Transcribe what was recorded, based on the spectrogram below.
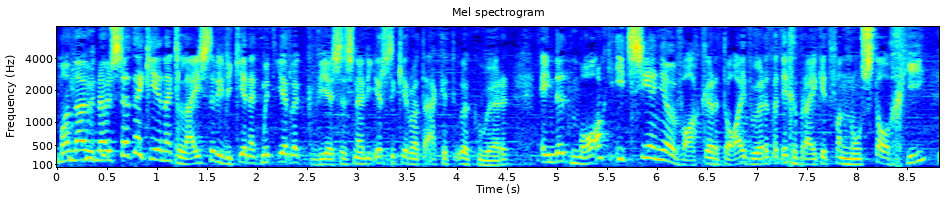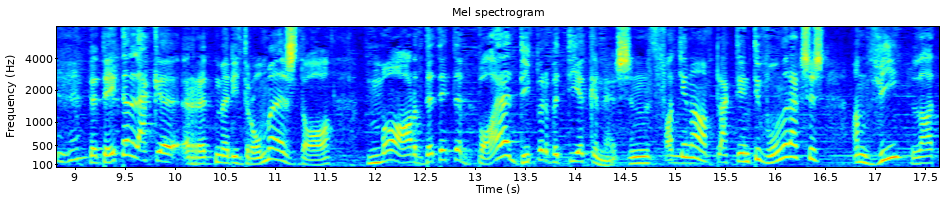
Maar nou nou sit ek hier en ek luister die liedjie en ek moet eerlik wees, dis nou die eerste keer wat ek dit ook hoor en dit maak ietsie in jou wakker, daai woord wat jy gebruik het van nostalgie. Mm. -hmm. Dit het 'n lekker ritme, die dromme is daar, maar dit het 'n baie dieper betekenis en dit vat jou na 'n plek toe en toe wonder ek soos aan wie laat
